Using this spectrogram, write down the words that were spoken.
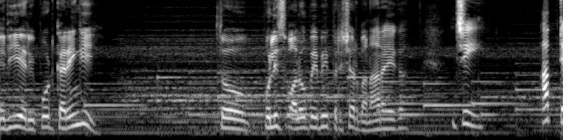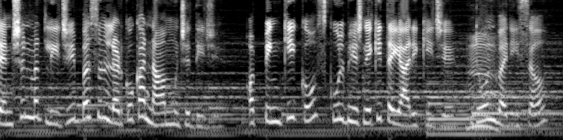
यदि ये रिपोर्ट करेंगी तो पुलिस वालों पे भी प्रेशर बना रहेगा। जी। आप टेंशन मत लीजिए बस उन लड़कों का नाम मुझे दीजिए और पिंकी को स्कूल भेजने की तैयारी कीजिए। डोंट वरी सर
